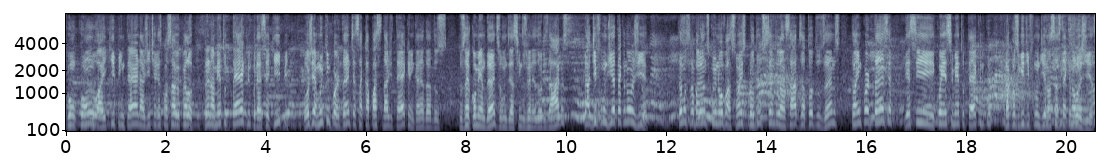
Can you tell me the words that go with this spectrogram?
com, com a equipe interna, a gente é responsável pelo treinamento técnico dessa equipe. Hoje é muito importante essa capacidade técnica né, da, dos, dos recomendantes, vamos dizer assim, dos vendedores da Agros, para difundir a tecnologia. Estamos trabalhando com inovações, produtos sendo lançados a todos os anos. Então a importância desse conhecimento técnico para conseguir difundir nossas tecnologias.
